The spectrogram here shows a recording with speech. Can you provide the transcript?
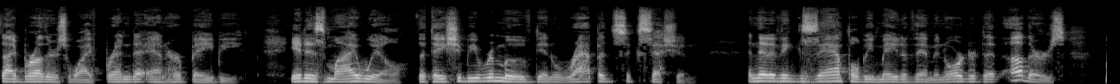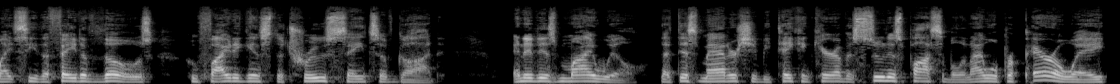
thy brother's wife, Brenda, and her baby. It is my will that they should be removed in rapid succession and that an example be made of them in order that others might see the fate of those who fight against the true saints of God. And it is my will that this matter should be taken care of as soon as possible, and I will prepare a way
